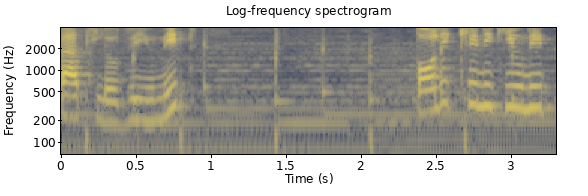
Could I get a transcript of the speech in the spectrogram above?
pathology unit polyclinic unit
